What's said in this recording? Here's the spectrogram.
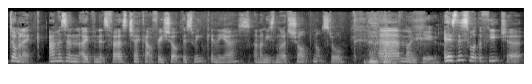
Dominic, Amazon opened its first checkout free shop this week in the US, and I'm using the word shop, not store. Um, Thank you. Is this what the future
